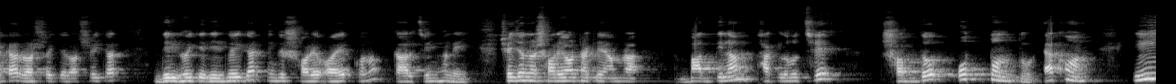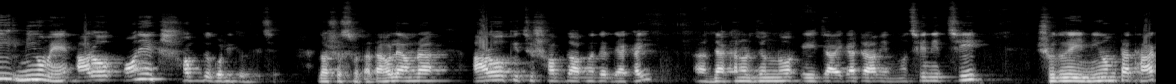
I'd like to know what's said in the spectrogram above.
আকার রস্বইতে রস্বইকার দীর্ঘইতে দীর্ঘইকার কিন্তু স্বরে অয়ের কোনো কার চিহ্ন নেই। সেই জন্য স্বরে অটাকে আমরা বাদ দিলাম, থাকল হচ্ছে শব্দ অত্যন্ত। এখন এই নিয়মে আরও অনেক শব্দ গঠিত হয়েছে। দর্শক শ্রোতা, তাহলে আমরা আরও কিছু শব্দ আপনাদের দেখাই। দেখানোর জন্য এই জায়গাটা আমি মুছে নিচ্ছি। শুধু এই নিয়মটা থাক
